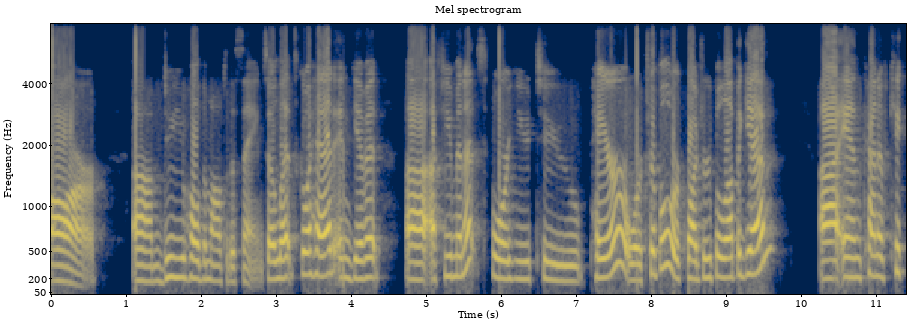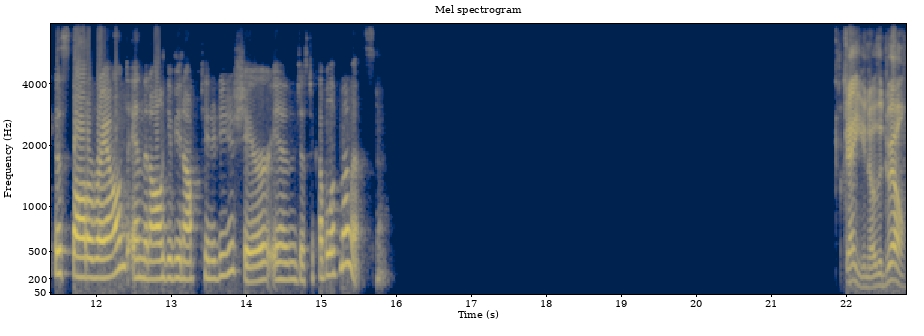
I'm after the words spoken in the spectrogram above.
are? Um, do you hold them all to the same? So let's go ahead and give it uh, a few minutes for you to pair or triple or quadruple up again uh, and kind of kick this thought around, and then I'll give you an opportunity to share in just a couple of moments. Okay, you know the drill.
